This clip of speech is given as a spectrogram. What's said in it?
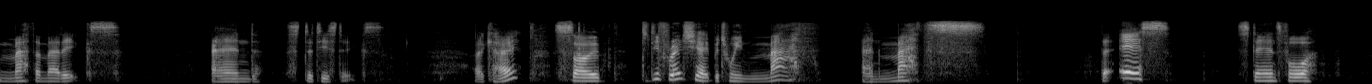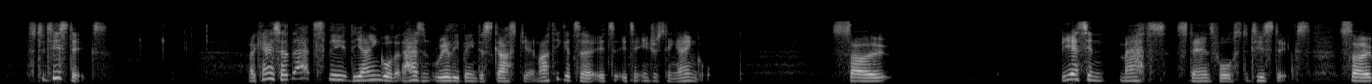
mathematics and statistics. Okay, so to differentiate between math and maths, the S stands for statistics. Okay, so that's the, the angle that hasn't really been discussed yet, and I think it's a it's it's an interesting angle. So the S in maths stands for statistics. So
